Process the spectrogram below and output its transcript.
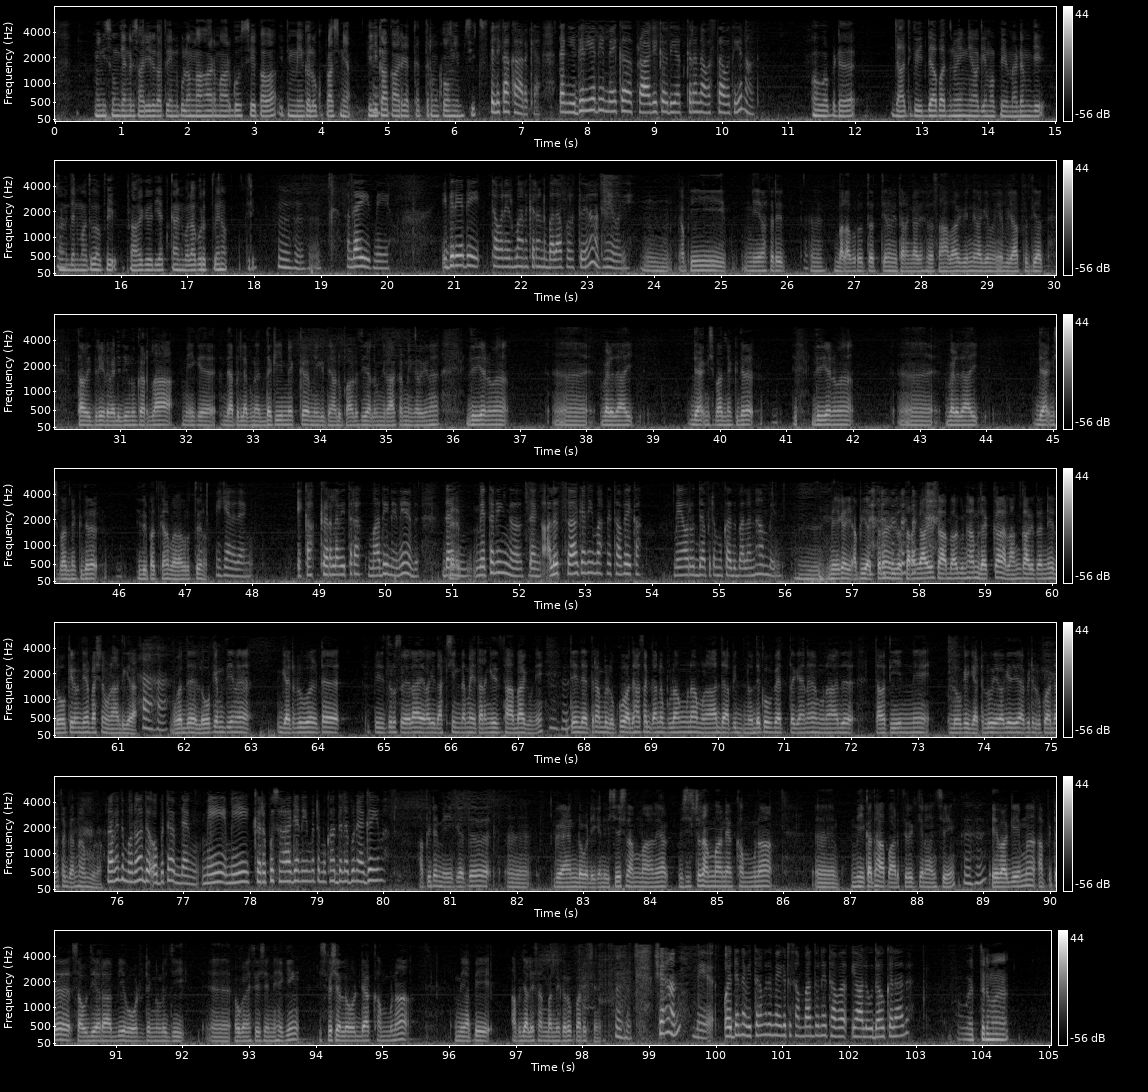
මිනිසුන්ගේ ඇඟට ශරීරගත වෙන්න පුළුවන් ආහාර මාර්ග ඔස්සේ පවා. ඉතින් මේක ලොකු ප්‍රශ්නයක්. පිළිකාකාරයක් ඇත්තටම ක්‍රෝමියම් 6. පිළිකාකාරකයක්. දැන් ඉදිරියේදී මේක ප්‍රායෝගිකව දියත් කරන්න අවස්ථාව තියෙනවද? ඔව් අපිට ජාතික විද්‍යා පදනමෙන් ඒ වගේම අපේ මැඩම්ගේ අනුදැන මතුව අපි ප්‍රායෝගිකව දියත් කරන්න බලාපොරොත්තු වෙනවා. ඉතින් හ්ම් හ්ම් හොඳයි මේ ඉදිරියේදී තව නිර්මාණ කරන්න බලාපොරොත්තු වෙනවද මේ වගේ? අපි මේ වසරේ බලාපොරොත්තුවක් තියෙන මේ තරංගාවලිය සහභාගී වෙන්නේ වගේම මේ ව්‍යාපෘතියත් තව ඉදිරියට වැඩි දියුණු කරලා මේක දැන් අපි ලැබුණ අත්දැකීම් එක්ක මේකේ තියෙන අඩුපාඩු සියල්ලම निराකරණය කරගෙන ඉදිරියටම වැඩදායි දෙයක් නිෂ්පාදනයක් විදිහට ඉදිරියටම වැඩදායි දෙයක් නිෂ්පාදනයක් විදිහට ඉදිරිපත් කරන්න බලාපොරොත්තු වෙනවා. ඒ කියන්නේ දැන් එකක් කරලා විතරක් මදිනේ නේද? දැන් මෙතනින් දැන් අලුත් සොයා ගැනීමක් නේ තව එකක්. මේ අවුරුද්දේ අපිට මොකද බලන්න හම්බෙන්නේ? මේකයි අපි ඇත්තටම තරංගාවේ සහභාගී වුණාම දැක්කා ලංකාවේ තන්නේ ලෝකෙම තියෙන ප්‍රශ්න මොනවද කියලා. මොකද ලෝකෙම තියෙන ගැටලු වලට පිළිතුරු සොයලා ඒ වගේ දක්ෂින් තමයි තරංගයේ සහභාගී වුණේ. ඉතින් ඇත්තටම ලොකු අදහසක් ගන්න පුළුවන් වුණා මොනවද අපි නොදකපු පැත්ත ගැන මොනවද තව තියෙන්නේ ලෝකේ ගැටලු ඒ වගේ දේ අපිට ලොකු අදහසක් ගන්න හම්බුණා. රවින්ද මොනවද ඔබට දැන් මේ මේ කරපු සොයා ගැනීමට මොකද්ද ලැබුණ ඇගයීම? අපිට මේකට ග්‍රෑන්ඩ් ඕඩ් කියන්නේ විශේෂ සම්මානයක් විශිෂ්ට සම්මානයක් හම්බුණා මේ කතා පාරිසරික අංශයෙන්. ඒ වගේම අපිට සෞදි අරාබියේ වෝටර් ටෙක්නොලොජි ඕගනයිසේෂන් එකකින් ස්පෙෂල් එකක් හම්බුණා මේ අපේ අප ජලය සම්බන්ධ කරපු පරීක්ෂණ. ෂෙහන් මේ ඔය දෙන්න විතරමද මේකට සම්බන්ධ වුණේ තව යාළු උදව් කළාද? ඔව් ඇත්තටම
